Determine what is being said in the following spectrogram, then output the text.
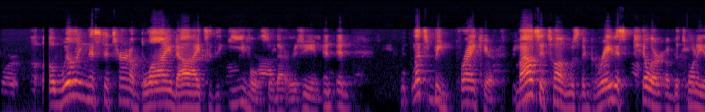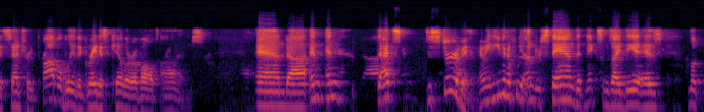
for a- willingness to turn a blind eye to the evils of that regime. And, and let's be frank here. Mao Zedong was the greatest killer of the 20th century, probably the greatest killer of all times. And uh, and and that's disturbing. I mean, even if we understand that Nixon's idea is, look,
